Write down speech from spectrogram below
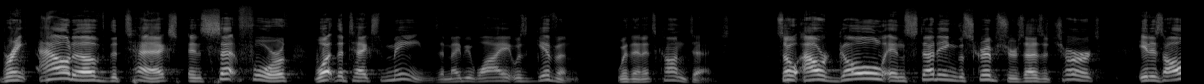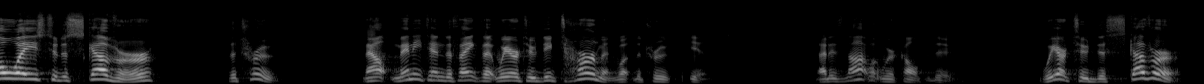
bring out of the text and set forth what the text means and maybe why it was given within its context. So, our goal in studying the Scriptures as a church it is always to discover the truth. Now, many tend to think that we are to determine what the truth is. That is not what we're called to do. We are to discover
